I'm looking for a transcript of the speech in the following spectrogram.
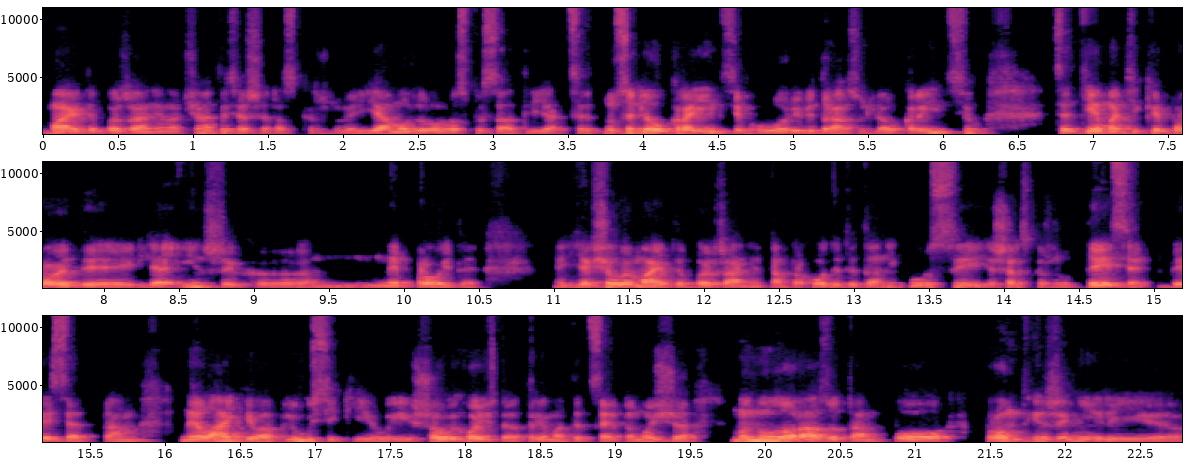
маєте бажання навчатися, ще раз кажу, я можу вам розписати, як це ну це для українців. Говорю відразу для українців. Ця тема тільки пройде для інших е, не пройде. Якщо ви маєте бажання там проходити дані курси, я ще раз кажу 10, 10 там не лайків, а плюсиків, і що ви хочете отримати це, тому що минулого разу там по промпт інженерії е,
